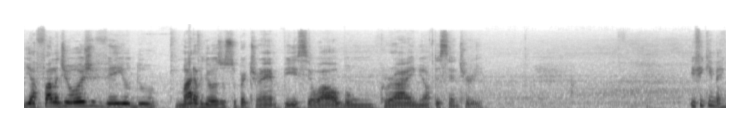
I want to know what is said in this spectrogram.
E a fala de hoje veio do maravilhoso Supertramp e seu álbum Crime of the Century. E fiquem bem.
